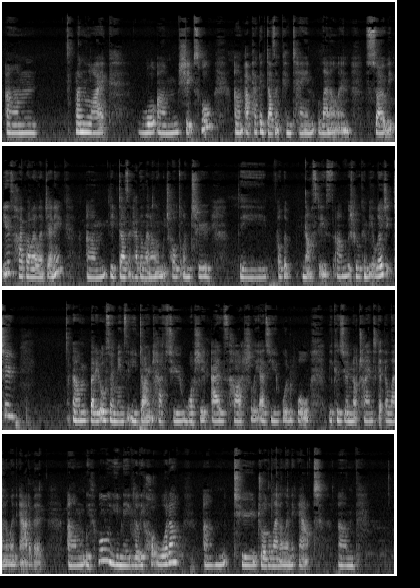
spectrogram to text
Um, unlike wool, um, sheep's wool, um, alpaca doesn't contain lanolin, so it is hypoallergenic. Um, it doesn't have the lanolin which holds onto the or the nasties um, which people can be allergic to. Um, but it also means that you don't have to wash it as harshly as you would wool because you're not trying to get the lanolin out of it. Um, with wool, you need really hot water um, to draw the lanolin out. Um,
